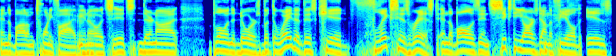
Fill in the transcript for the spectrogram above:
in the bottom twenty Mm-hmm. You know, it's it's they're not blowing the doors, but the way that this kid flicks his wrist and the ball is in sixty yards down the field is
